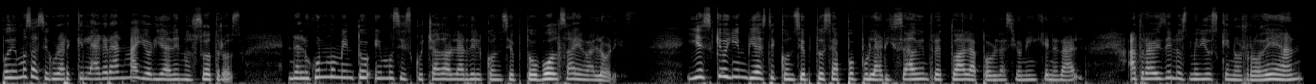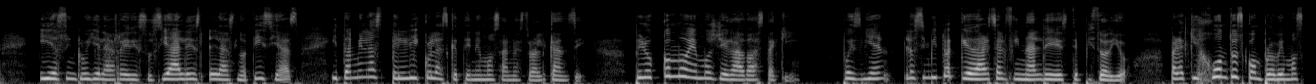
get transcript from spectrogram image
podemos asegurar que la gran mayoría de nosotros en algún momento hemos escuchado hablar del concepto bolsa de valores. Y es que hoy en día este concepto se ha popularizado entre toda la población en general a través de los medios que nos rodean y eso incluye las redes sociales, las noticias y también las películas que tenemos a nuestro alcance. Pero ¿cómo hemos llegado hasta aquí? Pues bien, los invito a quedarse al final de este episodio para que juntos comprobemos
